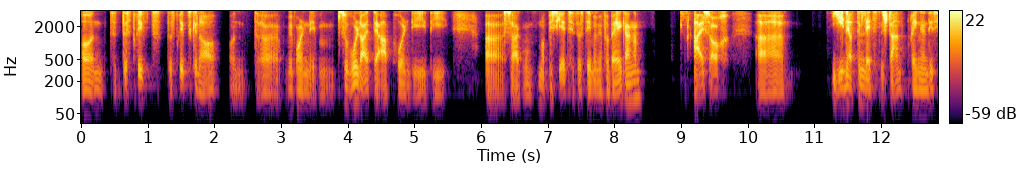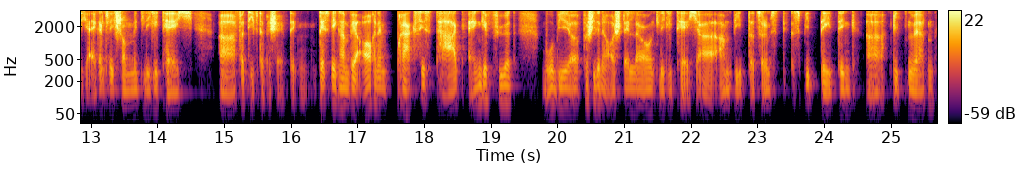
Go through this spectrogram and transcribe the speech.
Und das trifft's, das trifft's genau. Und uh, wir wollen eben sowohl Leute abholen, die, die uh, sagen, bis jetzt ist das Thema mir vorbeigegangen, als auch jene auf den letzten Stand bringen, die sich eigentlich schon mit Legal Tech äh, vertiefter beschäftigen. Deswegen haben wir auch einen Praxistag eingeführt, wo wir verschiedene Aussteller und Legal Tech äh, zu einem Speed Dating äh, bieten werden.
